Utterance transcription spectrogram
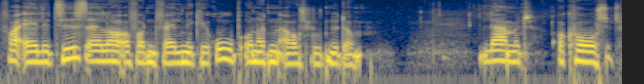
fra alle tidsalder og for den faldende kerub under den afsluttende dom. Lammet og korset.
